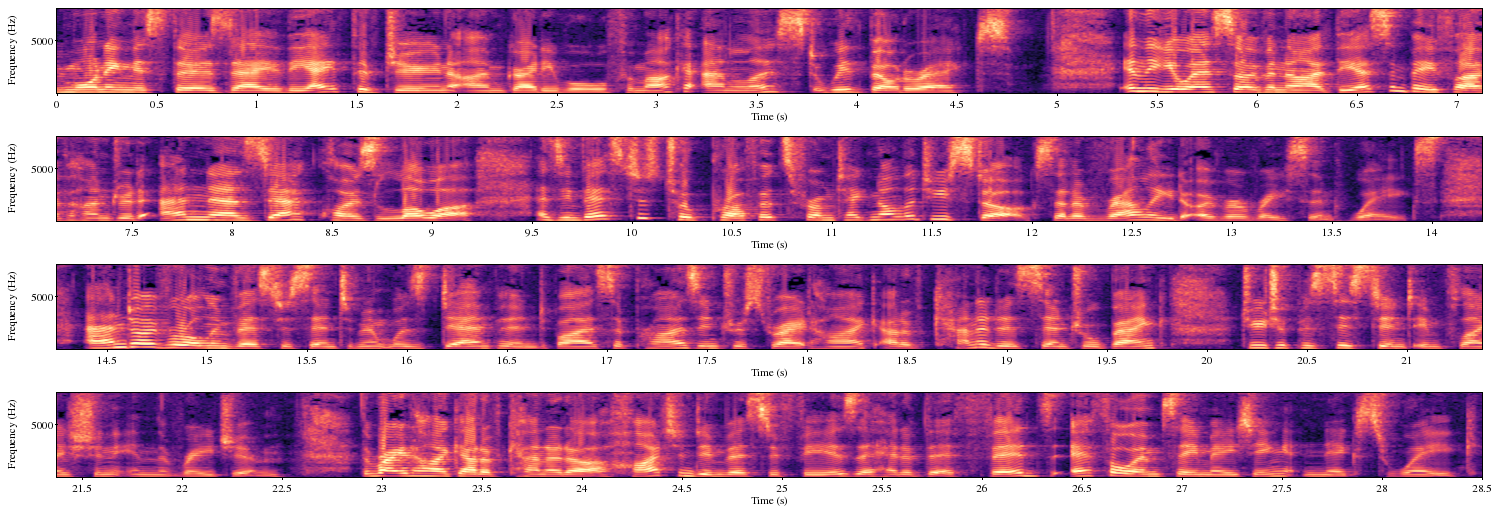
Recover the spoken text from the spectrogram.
morning this Thursday, the 8th of June. I'm Grady Wall for Market Analyst with Bell Direct. In the US overnight, the S&P 500 and Nasdaq closed lower as investors took profits from technology stocks that have rallied over recent weeks. And overall investor sentiment was dampened by a surprise interest rate hike out of Canada's central bank due to persistent inflation in the region. The rate hike out of Canada heightened investor fears ahead of the Fed's FOMC meeting next week.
